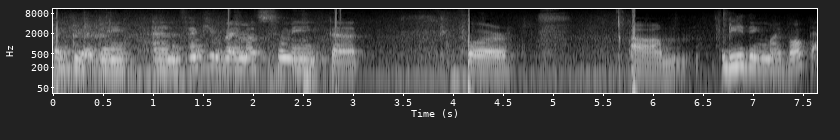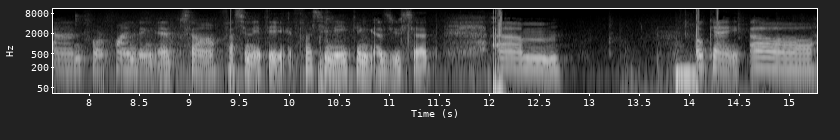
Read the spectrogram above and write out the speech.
Thank you again, and thank you very much to me that for um, reading my book and for finding it uh, fascinating, fascinating, as you said. Um, okay. Uh,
